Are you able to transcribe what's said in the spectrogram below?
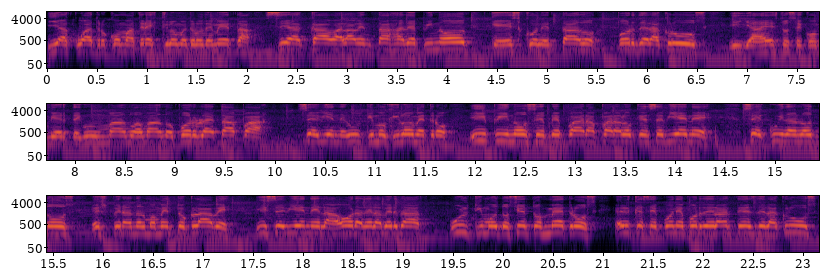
y a 4,3 kilómetros de meta se acaba la ventaja de Pinot que es conectado por De la Cruz y ya esto se convierte en un mano a mano por la etapa. Se viene el último kilómetro y Pino se prepara para lo que se viene. Se cuidan los dos esperando el momento clave y se viene la hora de la verdad. Últimos 200 metros, el que se pone por delante es de la cruz,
